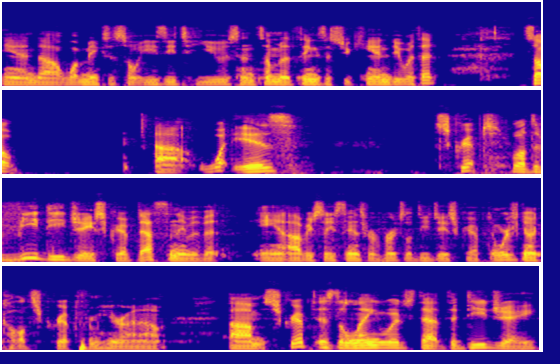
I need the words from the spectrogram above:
and uh, what makes it so easy to use and some of the things that you can do with it. So, uh, what is script? Well, it's a VDJ script. That's the name of it, and obviously it stands for Virtual DJ Script. And we're just going to call it script from here on out. Um, script is the language that the DJ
